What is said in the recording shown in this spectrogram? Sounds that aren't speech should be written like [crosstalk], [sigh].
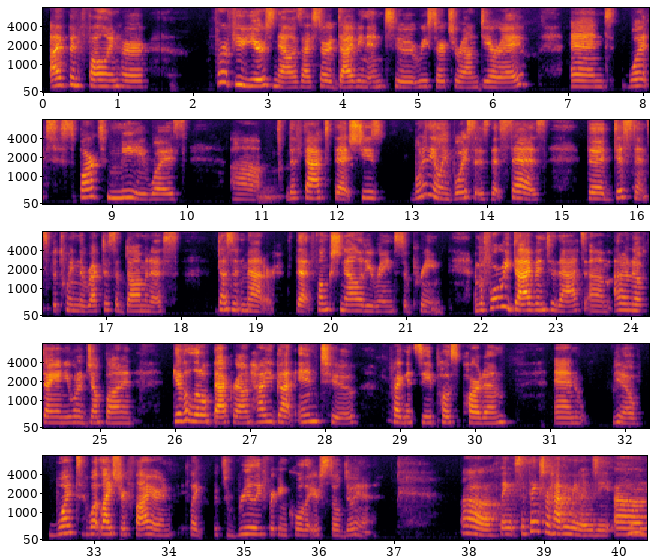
I've been following her for a few years now as I started diving into research around DRA and what sparked me was um, the fact that she's one of the only voices that says the distance between the rectus abdominis doesn't matter, that functionality reigns supreme. And before we dive into that, um, I don't know if Diane, you want to jump on and give a little background how you got into pregnancy, postpartum, and you know what what lights your fire. And like, it's really freaking cool that you're still doing it. Oh, thanks. So thanks for having me, Lindsey. Um,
